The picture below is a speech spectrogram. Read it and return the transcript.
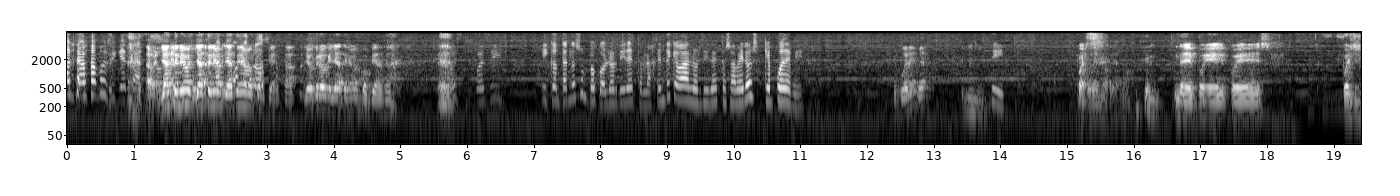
grabamos y qué tal? Ver, Ya tenemos, ya tenemos, ya tenemos confianza. Yo creo que ya tenemos confianza. Pues, pues sí. Y contadnos un poco los directos, la gente que va a los directos a veros, ¿qué puede ver? ¿Qué puede ver? Sí. Pues, Pueden no ver, ¿no? eh, pues, pues, pues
